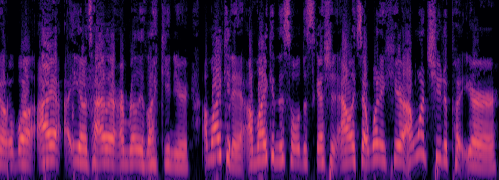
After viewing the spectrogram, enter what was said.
know, well, I, you know, Tyler, I'm really liking your. I'm liking it. I'm liking this whole discussion. Alex, I want to hear. I want you to put your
